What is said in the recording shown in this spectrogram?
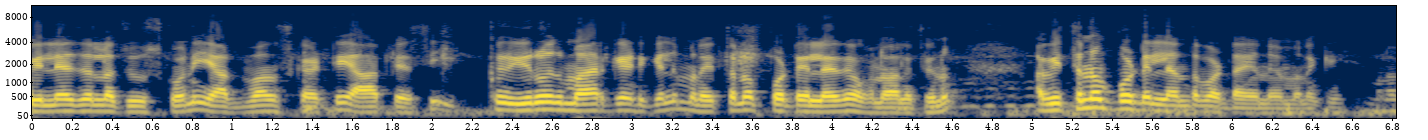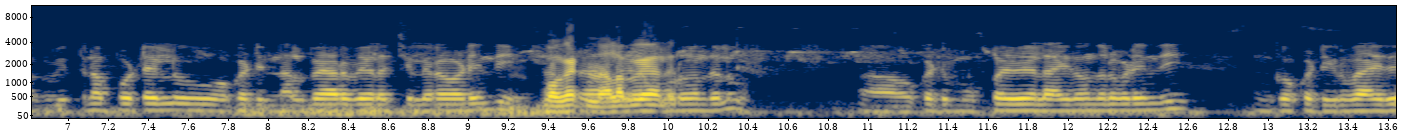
విలేజ్లో చూసుకొని అడ్వాన్స్ కట్టి ఆపేసి ఇక్కడ ఈ రోజు మార్కెట్కి వెళ్ళి మన విత్తన పొట్టేలు అయితే ఒక నాలుగు తిను. ఆ విత్తనం పొట్టేలు ఎంత పడ్డాయి మనకి? మనకు విత్తన పొట్టెలు ఒకటి నలభై ఆరు వేల చిల్లర పడింది ఒకటి నలభై మూడు వందలు ఒకటి ముప్పై వేల ఐదు వందలు పడింది ఇంకొకటి ఇరవై ఐదు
